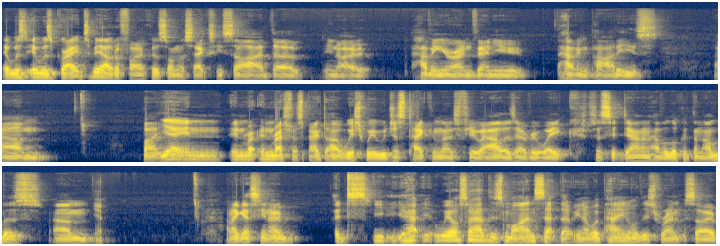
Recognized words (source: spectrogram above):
it was it was great to be able to focus on the sexy side, the you know having your own venue, having parties. Um, but yeah, in in in retrospect, I wish we would just taken those few hours every week to sit down and have a look at the numbers. Um, yep. And I guess you know it's you ha- we also have this mindset that you know we're paying all this rent, so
